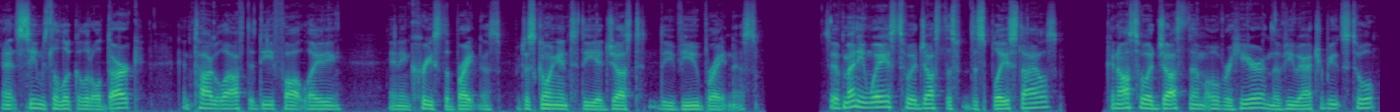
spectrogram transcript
and it seems to look a little dark. You can toggle off the default lighting and increase the brightness, just going into the adjust the view brightness. So you have many ways to adjust the display styles. You can also adjust them over here in the View Attributes tool.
